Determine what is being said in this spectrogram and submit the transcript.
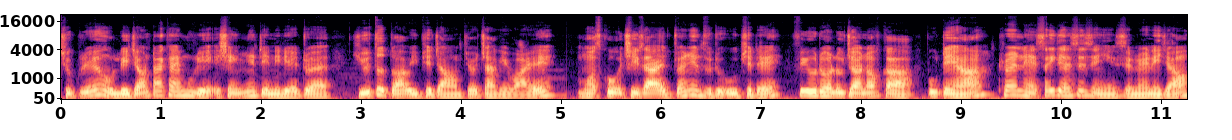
ယူကရိန်းကိုလေကြောင်းတိုက်ခိုက်မှုတွေအရှိန်မြင့်တင်နေတဲ့အတွက်ယူသွတ်သွားပြီဖြစ်ကြောင်းပြောကြားခဲ့ပါတယ်။မော်စကိုအခြေစိုက်ကျွမ်းကျင်သူတူဦးဖြစ်တဲ့ဖီယိုဒိုလူဂျာနော့ဖ်ကပူတင်ဟာထရန့်နဲ့စိတ်သက်စစ်စင်ရင်ဆင်နွှဲနေကြောင်း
